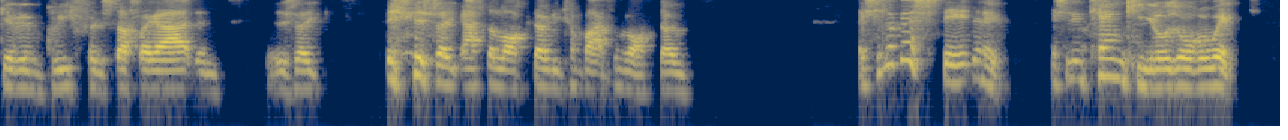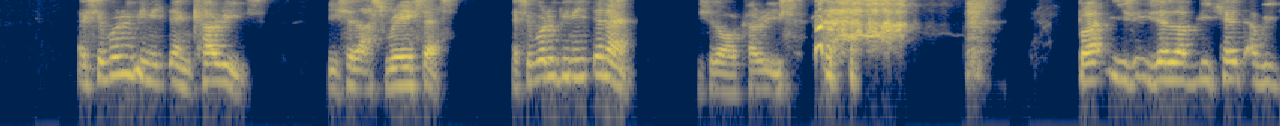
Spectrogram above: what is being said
give him grief and stuff like that. And it's like it's like after lockdown, he come back from lockdown. I said, look at his state in it. I said, he's 10 kilos overweight. I said, what have you been eating? Curries. He said, that's racist. I said, what have you been eating then? He said, oh, curries. but he's, he's a lovely kid and we,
